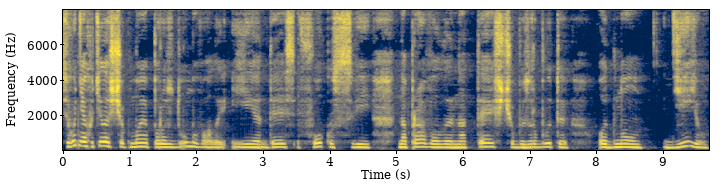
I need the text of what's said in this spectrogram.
Сьогодні я хотіла, щоб ми пороздумували і десь фокус свій направили на те, щоб зробити одну дію,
